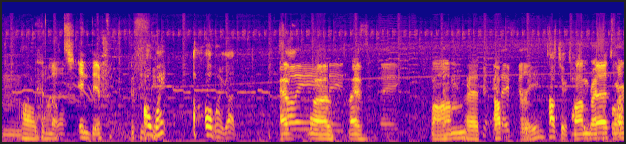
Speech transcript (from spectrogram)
Oh, Little in div. Oh wait! Oh my god! I have, Sorry, uh, I have Like, bomb, uh, top three. Top two. Top bomb two. right Uh, before.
